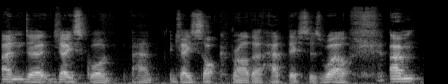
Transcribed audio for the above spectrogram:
and uh, J Squad had JSOC rather had this as well. Um,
